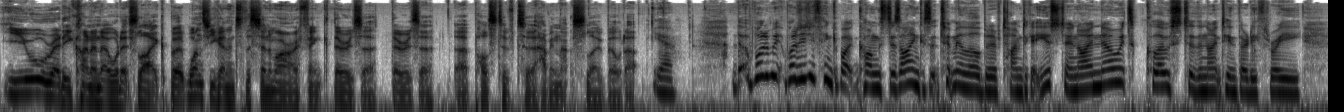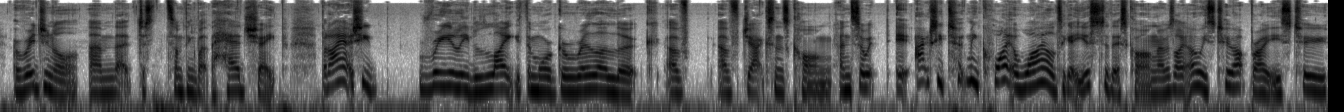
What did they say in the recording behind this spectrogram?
you already kind of know what it's like. But once you get into the cinema, I think there is a there is a, a positive to having that slow build up. Yeah. What, did we, what did you think about Kong's design? Because it took me a little bit of time to get used to. Now I know it's close to the 1933 original. Um, that just something about the head shape, but I actually really like the more gorilla look of of Jackson's Kong, and so it it actually took me quite a while to get used to this Kong. I was like, oh, he's too upright. He's too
